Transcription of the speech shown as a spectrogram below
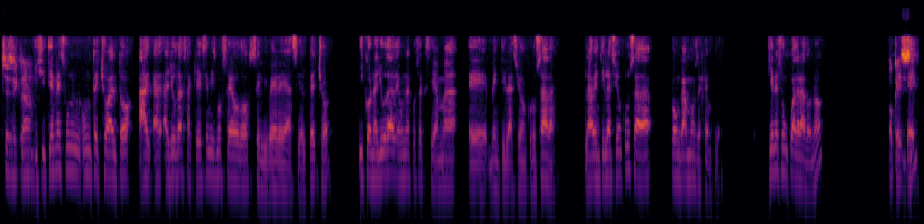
Sí, sí, claro. Y si tienes un, un techo alto, ayudas a que ese mismo CO2 se libere hacia el techo y con ayuda de una cosa que se llama eh, ventilación cruzada. La ventilación cruzada, pongamos de ejemplo, tienes un cuadrado, ¿no? Ok, sí.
